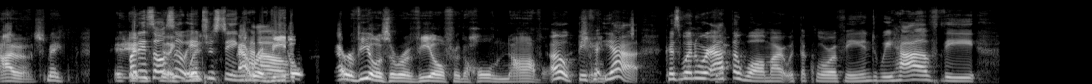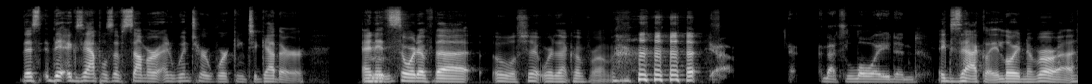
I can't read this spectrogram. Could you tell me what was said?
I don't know. Just make. It, but it's also like interesting that how reveal, that reveal is a reveal for the whole novel. Oh, because yeah, because when we're yeah. at the Walmart with the chlorofiend, we have the this the examples of summer and winter working together, and mm-hmm. it's sort of the oh well, shit, where did that come from? yeah, and that's Lloyd and exactly Lloyd and Aurora.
